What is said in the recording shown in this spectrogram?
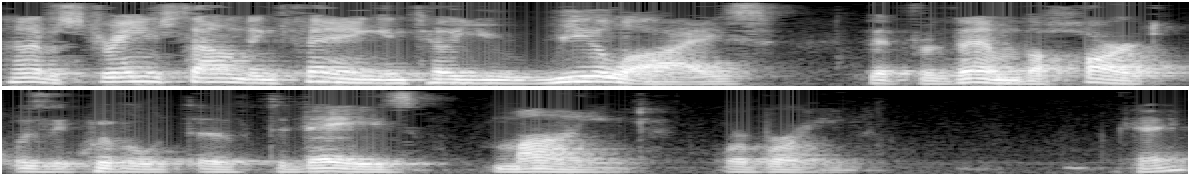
Kind of a strange sounding thing until you realize that for them the heart was the equivalent of today's mind or brain. Okay?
